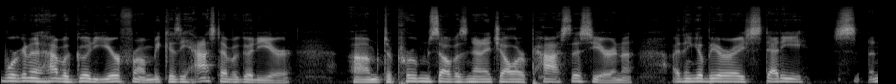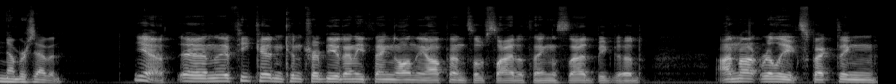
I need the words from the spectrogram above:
we're gonna have a good year from because he has to have a good year um, to prove himself as an NHLer past this year, and uh, I think he'll be a very steady s- number seven. yeah, and if he can contribute anything on the offensive side of things, that'd be good. I'm not really expecting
